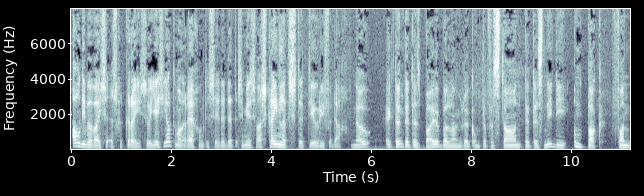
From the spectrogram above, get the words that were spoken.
Al die bewyse is gekry. So jy's heeltemal reg om te sê dat dit is die mees waarskynlikste teorie vandag. Nou, ek dink dit is baie belangrik om te verstaan, dit is nie die impak van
